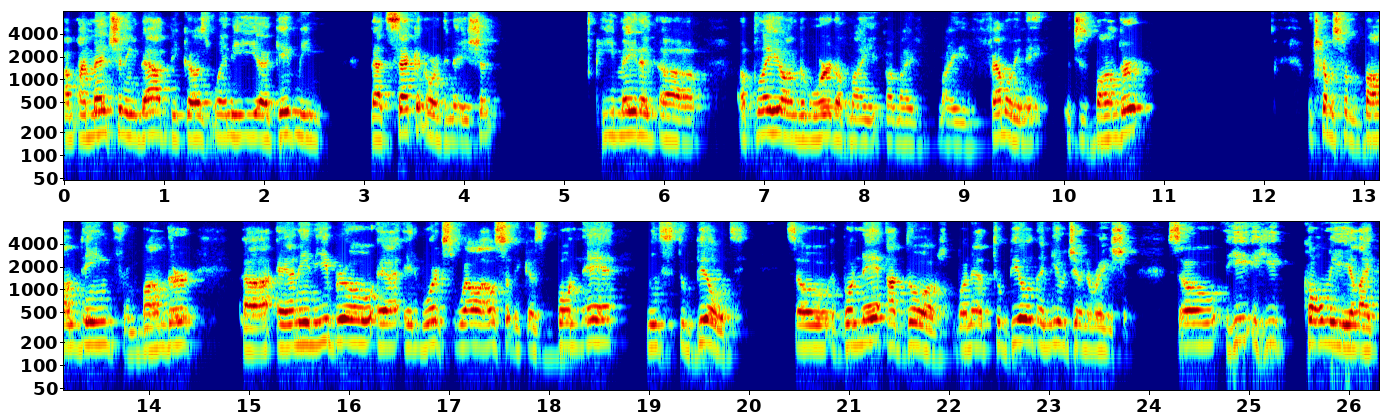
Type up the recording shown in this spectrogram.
I'm, mentioning that because when he uh, gave me that second ordination, he made a, uh, a play on the word of my of my my family name, which is Bonder, which comes from bonding, from bonder, uh, and in Hebrew uh, it works well also because boneh means to build. So boneh ador, boneh to build a new generation. So he he called me like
